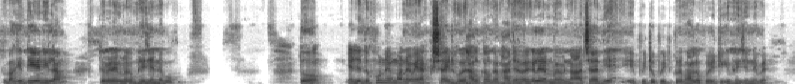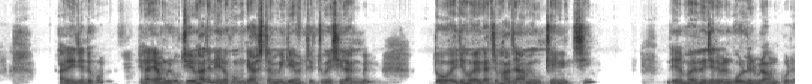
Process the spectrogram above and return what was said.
তো বাকি দিয়ে নিলাম, তো এবার এগুলোকে ভেজে নেব। তো এই যে দেখুন মানে এক সাইড হয়ে হালকা হালকা ভাজা হয়ে গেলে এরমভাবে নাচা দিয়ে এপিট ওপিট করে ভালো করে এটিকে ভেজে নেবেন। আর এই যে দেখুন এখানে যেমন লুচি ভাজেন এরকম গ্যাসটা মিডিয়ামের থেকে একটু বেশি রাখবেন। তো এই যে হয়ে গেছে ভাজা, আমি উঠিয়ে নিচ্ছি। এরভাবে ভেজে নেবেন গোল্ডেন ব্রাউন করে।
